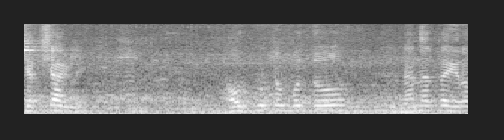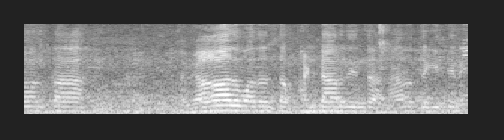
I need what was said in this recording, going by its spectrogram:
ಚರ್ಚೆ ಆಗಲಿ. ಅವ್ರ ಕುಟುಂಬದ್ದು ನನ್ನ ಹತ್ರ ಇರೋವಂಥ ಅಗಾಧವಾದಂಥ ಭಂಡಾರದಿಂದ ನಾನು ತೆಗಿತೀನಿ.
